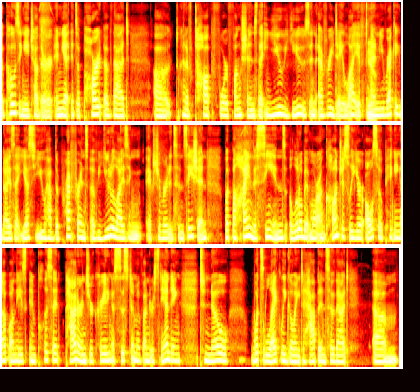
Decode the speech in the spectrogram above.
opposing each other, and yet it's a part of that uh, kind of top four functions that you use in everyday life. Yeah. And you recognize that, yes, you have the preference of utilizing extroverted sensation, but behind the scenes, a little bit more unconsciously, you're also picking up on these implicit patterns. You're creating a system of understanding to know what's likely going to happen so that um,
